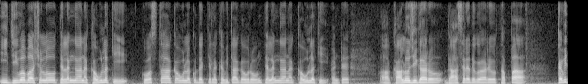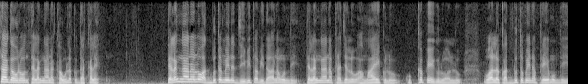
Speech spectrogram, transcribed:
ఈ జీవభాషలో తెలంగాణ కవులకి కోస్తా కవులకు దక్కిన కవితా గౌరవం తెలంగాణ కవులకి అంటే ఆ, కాళోజీ గారు దాశరథి గారు తప్ప కవితా గౌరవం తెలంగాణ కవులకు దక్కలే. తెలంగాణలో అద్భుతమైన జీవిత విధానం ఉంది. తెలంగాణ ప్రజలు అమాయకులు కుక్కపేగులు వాళ్ళు వాళ్ళకు అద్భుతమైన ప్రేమ ఉంది.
